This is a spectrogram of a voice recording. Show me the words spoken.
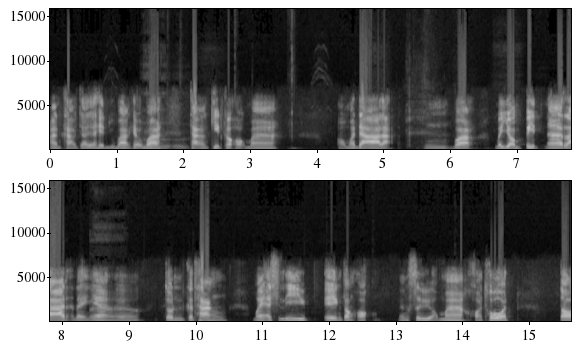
อ่านข่าวจะเห็นอยู่บ้างใช่ไหมว่าอืมอืมทางอังกฤษเขาออกมา ออกมาด่าละอืม ว่าไม่ยอมปิดหน้าร้านอะไรเงี้ยอ่าเออ จนกระทั่งไม a อชลีย์เองต้องออกหนังสือออกมาขอโทษต่อ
